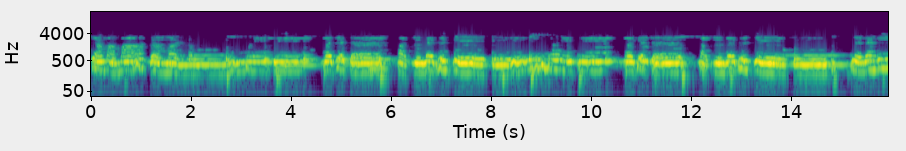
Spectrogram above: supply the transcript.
क्रममाक्रमणम् वदत अखिल मैत्रे भजत अखिल जननी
